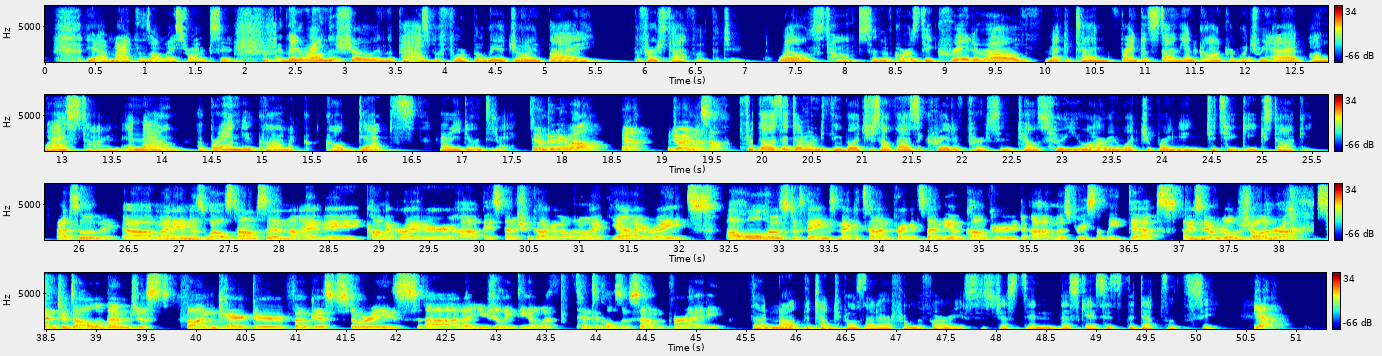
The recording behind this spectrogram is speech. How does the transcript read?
yeah, math is not my strong suit. they were on the show in the past mm-hmm. before, but we are joined by the first half of the two. Wells Thompson, of course, the creator of Mechaton, Frankenstein the Unconquered, which we had on last time, and now mm-hmm. a brand new comic called Depths. How are you doing today? Doing pretty well. Yeah, enjoying myself. For those that don't know anything about yourself as a creative person, tell us who you are and what you're bringing to Two Geeks Talking. Absolutely. Uh, my name is Wells Thompson. I'm a comic writer uh, based out of Chicago, Illinois. Yeah, I write a whole host of things Mechaton, Frankenstein the Unconquered, uh, most recently Depths. There's no real genre centered to all of them, just fun character focused stories uh, that usually deal with tentacles of some variety. So, not the tentacles that are from the Far East. It's just in this case, it's the depths of the sea. Yeah,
